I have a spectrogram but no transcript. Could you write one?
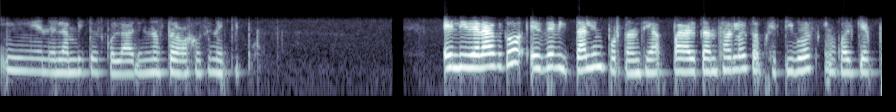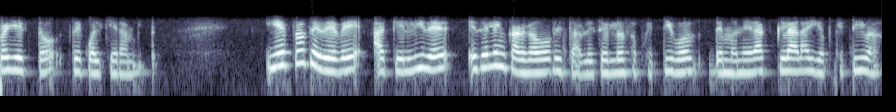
y en el ámbito escolar, en los trabajos en equipo. El liderazgo es de vital importancia para alcanzar los objetivos en cualquier proyecto de cualquier ámbito. Y esto se debe a que el líder es el encargado de establecer los objetivos de manera clara y objetiva,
